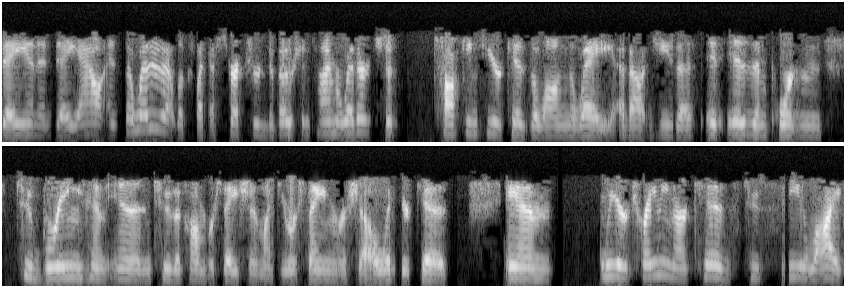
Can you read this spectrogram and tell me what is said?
day in and day out. And so whether that looks like a structured devotion time or whether it's just talking to your kids along the way about Jesus, it is important to bring him into the conversation, like you were saying, Rochelle, with your kids. And we are training our kids to see life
